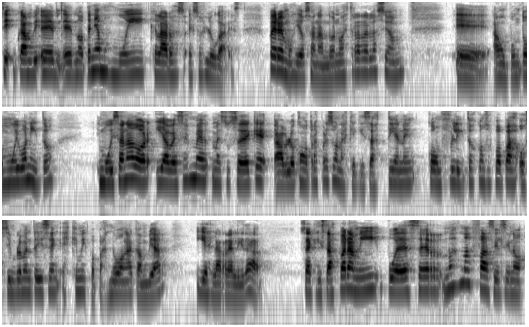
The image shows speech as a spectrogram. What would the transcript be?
eh, no teníamos muy claros esos lugares, pero hemos ido sanando nuestra relación a un punto muy bonito, muy sanador, y a veces me, me sucede que hablo con otras personas que quizás tienen conflictos con sus papás o simplemente dicen, es que mis papás no van a cambiar, y es la realidad. O sea, quizás para mí puede ser, no es más fácil, sino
